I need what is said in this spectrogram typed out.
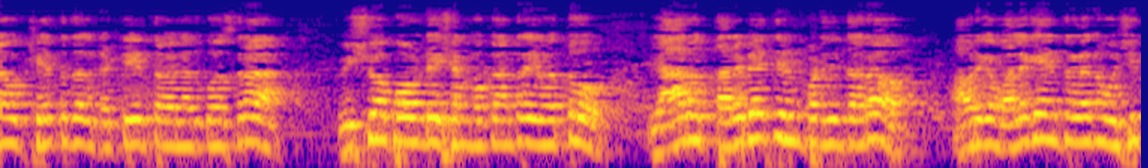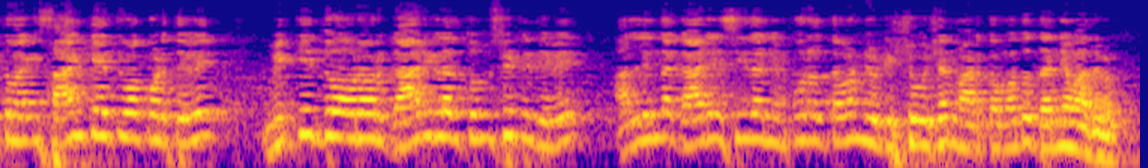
ನಾವು ಕ್ಷೇತ್ರದಲ್ಲಿ ಗಟ್ಟಿ ಇರ್ತವೆ ಅನ್ನೋದಕ್ಕೋಸ್ಕರ ವಿಶ್ವ ಫೌಂಡೇಶನ್ ಮುಖಾಂತರ ಇವತ್ತು ಯಾರು ತರಬೇತಿಯನ್ನು ಪಡೆದಿದ್ದಾರೋ, ಅವರಿಗೆ ಹೊಲಿಗೆ ಯಂತ್ರಗಳನ್ನು ಉಚಿತವಾಗಿ ಸಾಂಕೇತಿಕವಾಗಿ ಕೊಡ್ತೀವಿ. ಮಿಕ್ಕಿದ್ದು ಅವ್ರವ್ರ ಗಾಡಿಗಳಲ್ಲಿ ತುಂಬಿಸಿಟ್ಟಿದ್ದೀವಿ. ಅಲ್ಲಿಂದ ಗಾಡಿ ಸೀದಾ ನಿಮ್ಮೂರಲ್ಲಿ ತಗೊಂಡು ನೀವು ಡಿಸ್ಟ್ರಿಬ್ಯೂಷನ್ ಮಾಡ್ಕೊಬೋದು. ಧನ್ಯವಾದಗಳು.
